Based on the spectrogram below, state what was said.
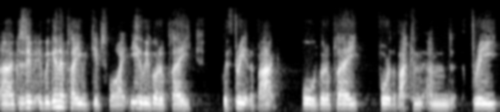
Because uh, if, if, we're going to play with Gibbs White, either we've got to play with three at the back or we've got to play four at the back and, and three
